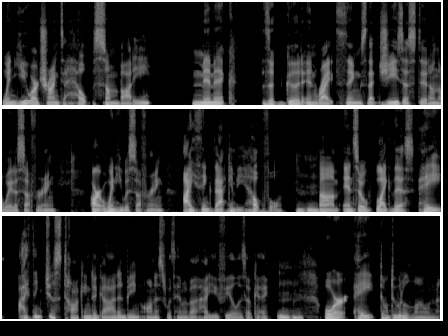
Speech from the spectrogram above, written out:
When you are trying to help somebody mimic the good and right things that Jesus did on the way to suffering, or when he was suffering, I think that can be helpful. Mm-hmm. Um, and so, like this, hey, I think just talking to God and being honest with Him about how you feel is okay. Mm-hmm. Or, hey, don't do it alone.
